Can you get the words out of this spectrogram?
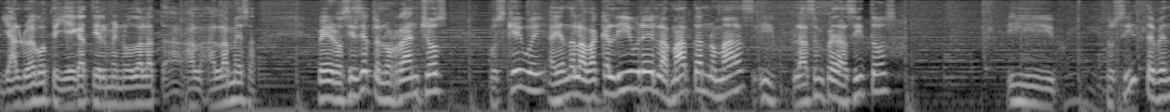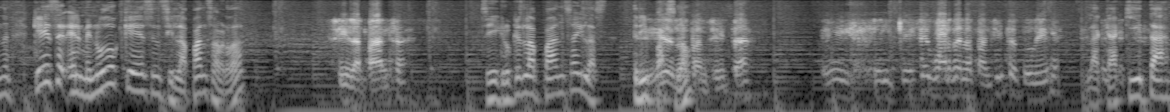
ya luego te llega a ti el menudo a la, a, la mesa. Pero sí es cierto, en los ranchos, pues qué, güey, ahí anda la vaca libre, la matan nomás y la hacen pedacitos. Y pues sí, te venden. ¿Qué es el, menudo? ¿Qué es en sí? La panza, ¿verdad? Sí, la panza. Sí, creo que es la panza y las tripas, sí, es la pancita. ¿Y, qué se guarda en la pancita, tú dime? La caquita.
